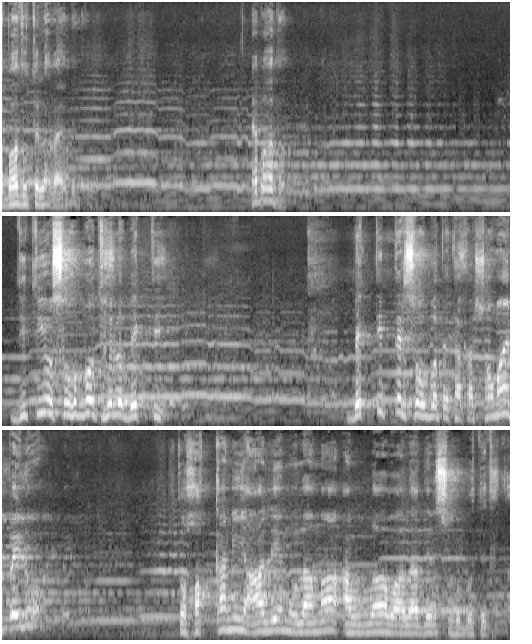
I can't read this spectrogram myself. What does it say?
এবাদতে লাগায় দিল এবাদত। দ্বিতীয় সোহবত হলো ব্যক্তি। ব্যক্তিত্বের সোহবতে থাকা। সময় পেল তো হক্কানি আলেম ওলামা আল্লাহওয়ালাদের সোহবতে থাকা।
